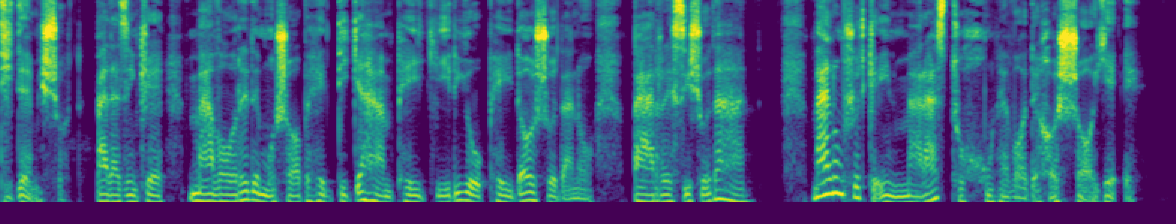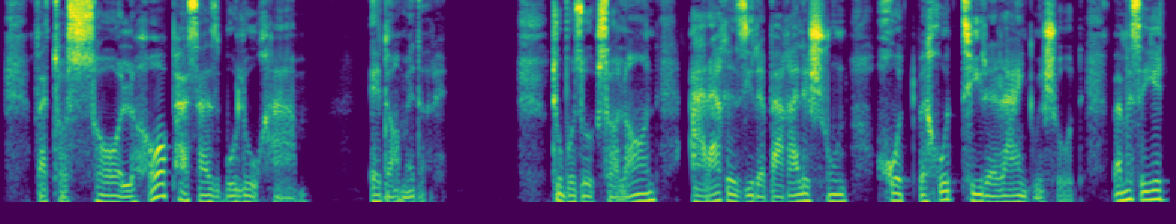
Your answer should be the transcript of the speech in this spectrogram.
دیده می‌شد. بعد از اینکه موارد مشابه دیگه هم پیگیری و پیدا شدن و بررسی شدن معلوم شد که این مرض تو خونواده ها شایعه و تا سالها پس از بلوغ هم ادامه داره تو بزرگسالان عرق زیر بغلشون خود به خود تیر رنگ می‌شد و مثل یه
